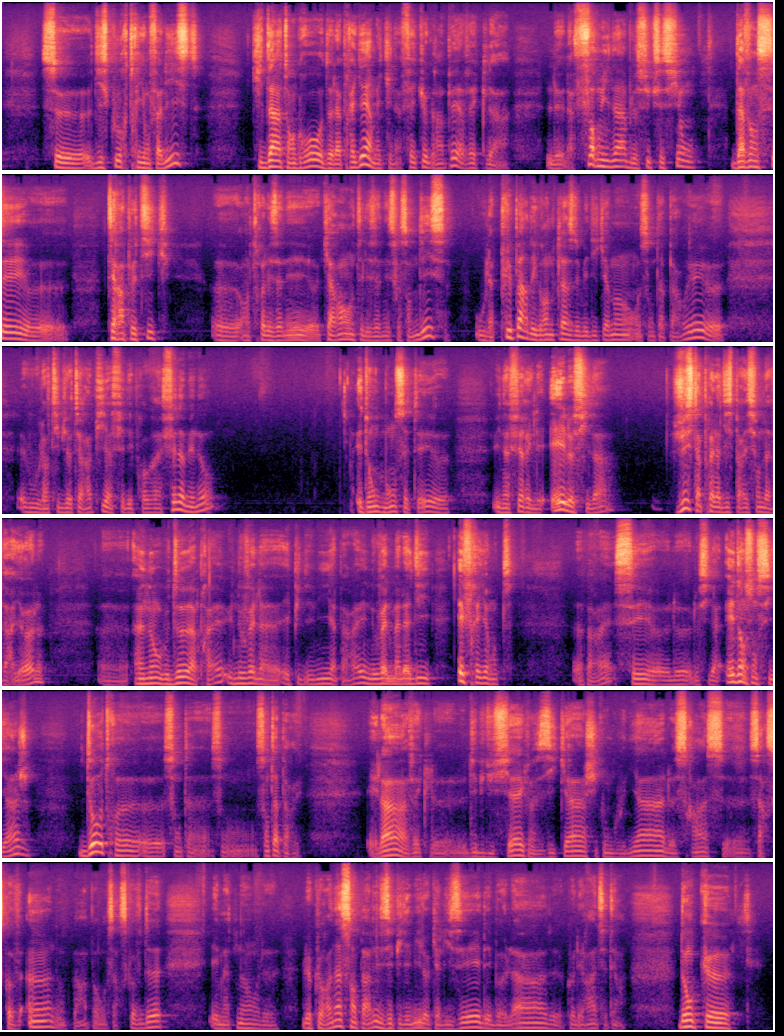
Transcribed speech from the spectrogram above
ce discours triomphaliste qui date en gros de l'après-guerre, mais qui n'a fait que grimper avec la, formidable succession d'avancées thérapeutiques euh, entre les années 40 et les années 70, où la plupart des grandes classes de médicaments sont apparues, euh, où l'antibiothérapie a fait des progrès phénoménaux. Et donc, bon, c'était une affaire réglée. Et le sida, juste après la disparition de la variole, euh, un an ou deux après, une nouvelle euh, épidémie apparaît, une nouvelle maladie effrayante apparaît, c'est euh, le, sida. Et dans son sillage, d'autres sont, sont, apparus. Et là, avec le, début du siècle, Zika, chikungunya, le SRAS, SARS-CoV-1, donc par rapport au SARS-CoV-2, et maintenant le, corona, sans parler des épidémies localisées, d'Ebola, de choléra, etc. Donc,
